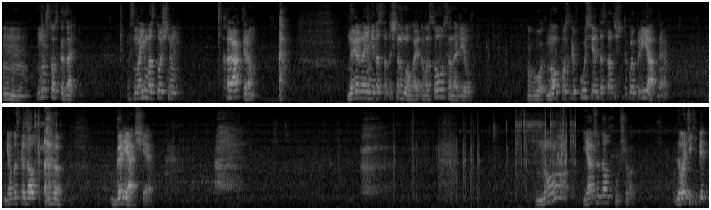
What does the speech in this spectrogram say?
Ну что сказать, с моим восточным характером, наверное, недостаточно много этого соуса налил. Вот, но послевкусие достаточно такое приятное я бы сказал, горящее. Но я ожидал худшего. Давайте теперь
